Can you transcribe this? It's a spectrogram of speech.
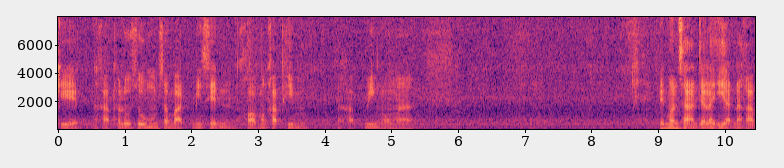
เกตนะครับทะลุซุ้มสะบัดมีเส้นขอบบังคับพิมพ์นะครับ วิ่งลงมาเม็ดมวลสารจะละเอียดนะครับ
